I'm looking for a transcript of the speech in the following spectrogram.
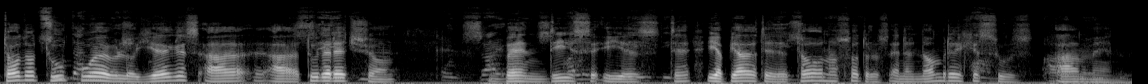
todo tu pueblo llegues a, tu derecho. Bendice y esté y apiádate de todos nosotros en el nombre de Jesús. Amén.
